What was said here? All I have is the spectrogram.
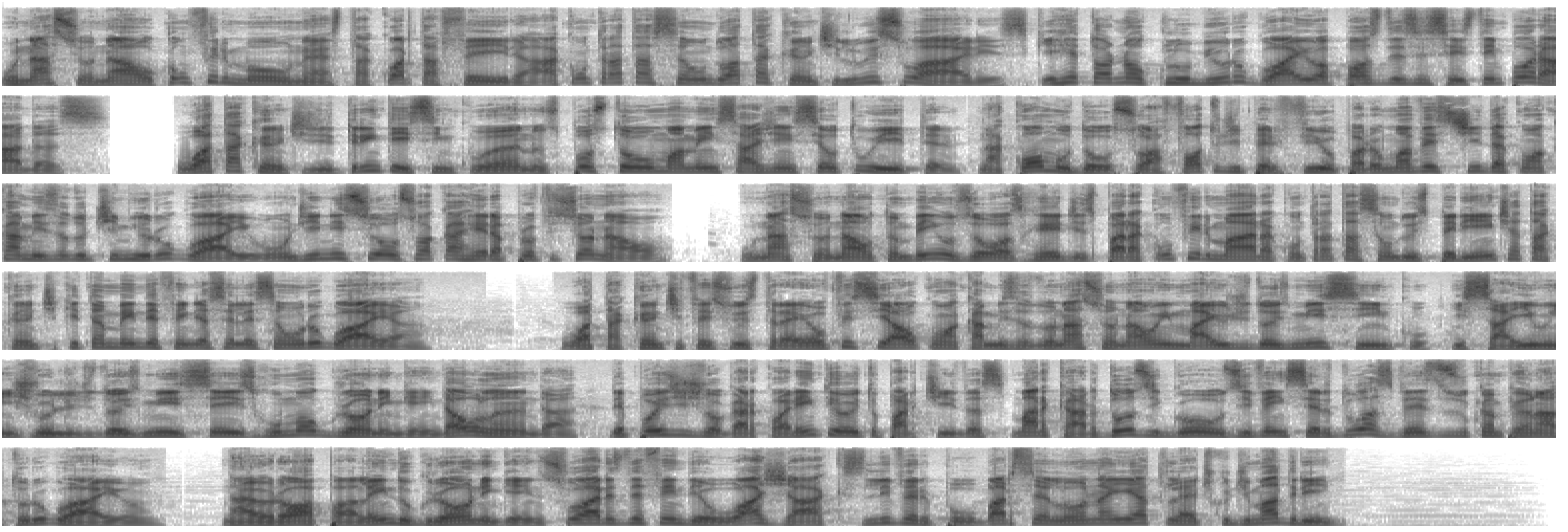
O Nacional confirmou nesta quarta-feira a contratação do atacante Luiz Soares, que retorna ao clube uruguaio após 16 temporadas. O atacante de 35 anos postou uma mensagem em seu Twitter, na qual mudou sua foto de perfil para uma vestida com a camisa do time uruguaio, onde iniciou sua carreira profissional. O Nacional também usou as redes para confirmar a contratação do experiente atacante que também defende a seleção uruguaia. O atacante fez sua estreia oficial com a camisa do Nacional em maio de 2005 e saiu em julho de 2006 rumo ao Groningen, da Holanda, depois de jogar 48 partidas, marcar 12 gols e vencer duas vezes o campeonato uruguaio. Na Europa, além do Groningen, Soares defendeu o Ajax, Liverpool, Barcelona e Atlético de Madrid.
